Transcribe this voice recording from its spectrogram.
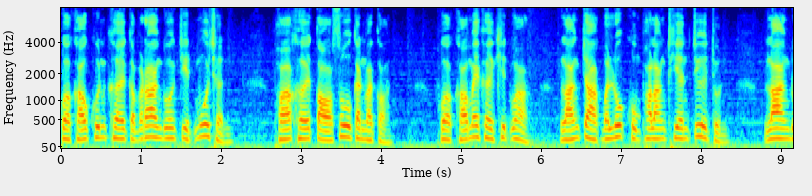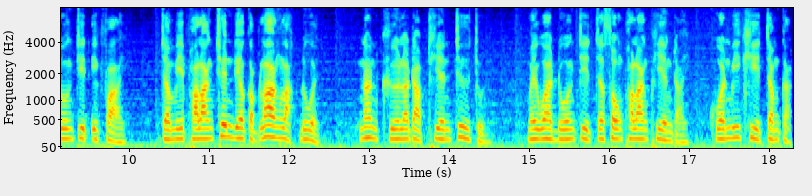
พวกเขาคุ้นเคยกับร่างดวงจิตมู่เฉินเพราะเคยต่อสู้กันมาก่อน พวกเขาไม่เคยคิดว่า หลังจากบรรลุขุมพลังเทียนจื้อจุนร่างดวงจิตอีกฝ่าย จะมีพลังเช่นเดียวกับร่างหลักด้วย นั่นคือระดับเทียนจื้อจุน ไม่ว่าดวงจิตจะทรงพลังเพียงใด ควรมีขีดจำกัด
